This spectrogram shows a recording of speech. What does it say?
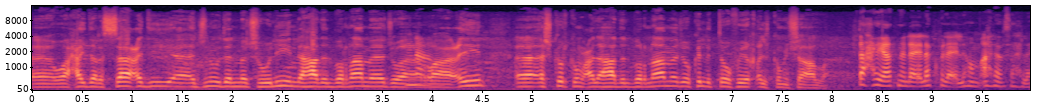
وحيدر الساعدي جنود المجهولين لهذا البرنامج والرائعين آه، أشكركم على هذا البرنامج وكل التوفيق لكم إن شاء الله. تحياتنا لك ولهم. أهلا وسهلا.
